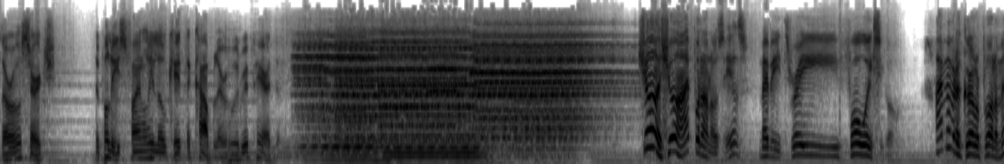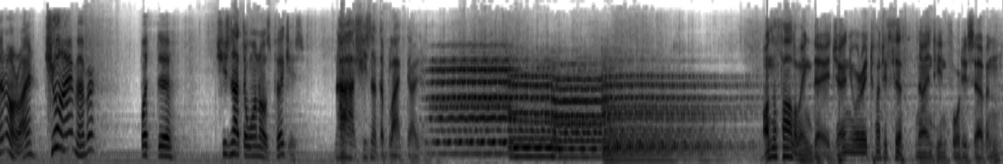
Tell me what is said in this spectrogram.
thorough search, the police finally locate the cobbler who had repaired them. Sure, sure. I put on those heels. Maybe three, four weeks ago. I remember the girl who brought them in, all right. Sure, I remember. But, uh, she's not the one in those pictures. Nah, she's not the Black Dahlia. On the following day, January 25th, 1947,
